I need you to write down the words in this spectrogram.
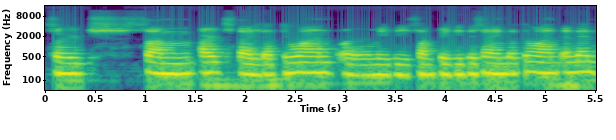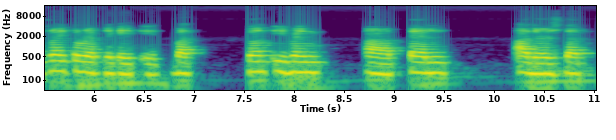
search some art style that you want or maybe some 3D design that you want and then try to replicate it. But don't even uh, tell others that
